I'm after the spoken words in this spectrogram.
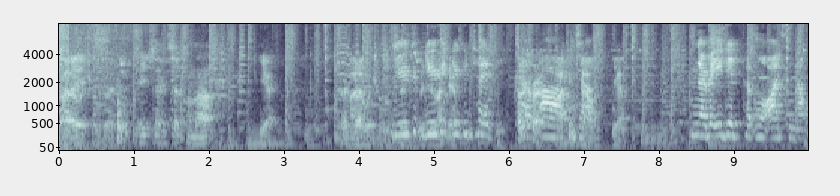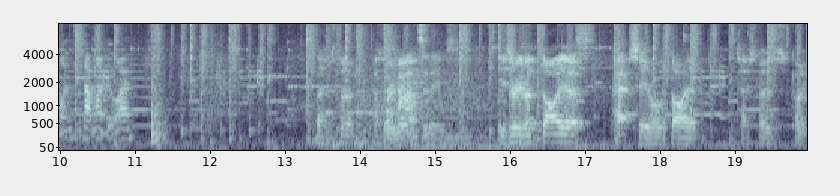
I know which one's which. Each take a sip from that. Yeah. I know which one's You which. can, you, can, you can take. Go for it. Ah, I can tell. Yeah. No, but he did put more ice in that one, so that might be why. Let's just do it. What Pretty brands are these? These are either Diet Pepsi or Diet Tesco's Coke.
